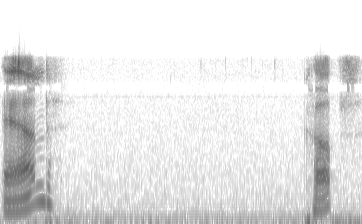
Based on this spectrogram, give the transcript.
and cups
